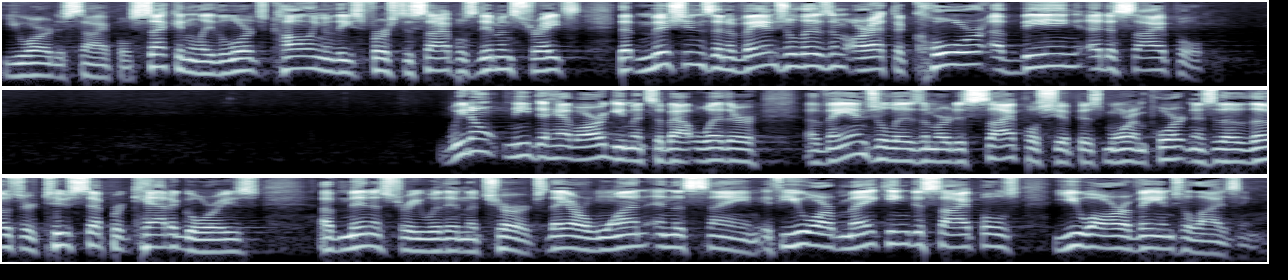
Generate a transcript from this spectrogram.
You are a disciple. Secondly, the Lord's calling of these first disciples demonstrates that missions and evangelism are at the core of being a disciple. We don't need to have arguments about whether evangelism or discipleship is more important, as though those are two separate categories of ministry within the church. They are one and the same. If you are making disciples, you are evangelizing.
